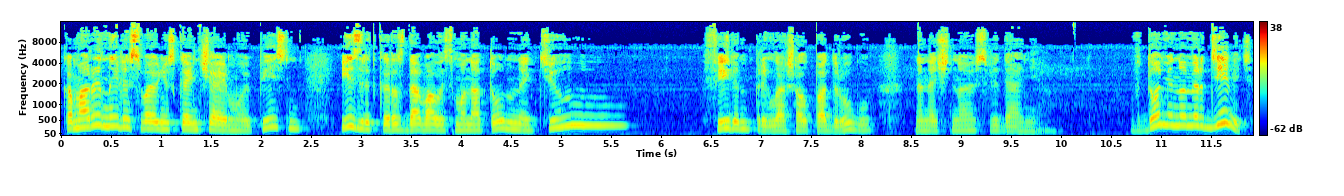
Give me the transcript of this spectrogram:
Комары ныли свою нескончаемую песнь, изредка раздавалось монотонное «тю». Филин приглашал подругу на ночное свидание. В доме номер девять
